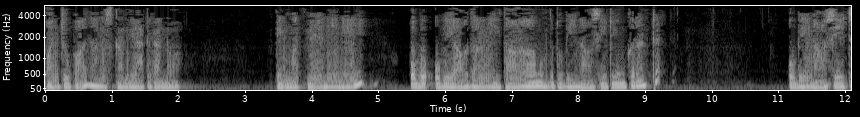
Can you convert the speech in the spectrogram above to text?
පංච උපාදානස්කන්ධය හට ගන්නවා. පින්වත් මෑණියනේ ඔබ ඔබේ අවධානය ඉතාම හොඳට ඔබේ නාසයට යොමු කරන්ට ඔබේ නාසයට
